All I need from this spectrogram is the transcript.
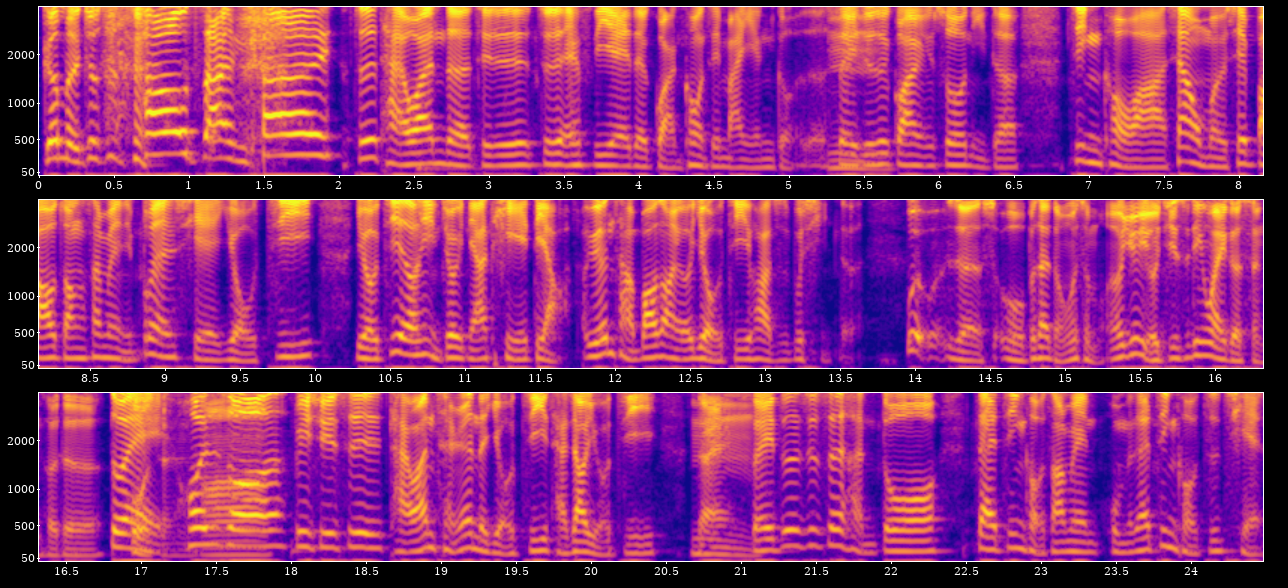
根本就是超展开。这是台湾的，其实就是 FDA 的管控其实蛮严格的，所以嗯就是关于说你的进口啊，像我们有些包装上面你不能写有机，有机的东西你就一定要贴掉，原厂包装有有机的话是不行的。为呃，我不太懂为什么，呃因为有机是另外一个审核的过对程，，或者说必须是台湾承认的有机才叫有机。对，嗯所以这就是很多在进口上面，我们在进口之前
